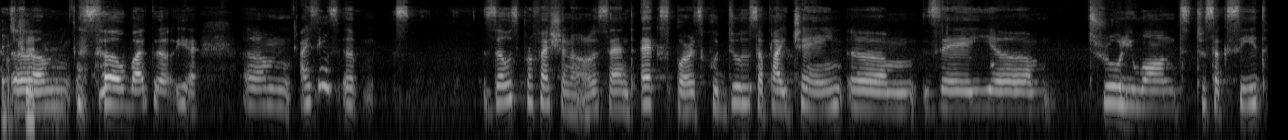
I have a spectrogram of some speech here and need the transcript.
That's true. Um, so, but uh, yeah, um, I think uh, those professionals and experts who do supply chain, um, they um, truly want to succeed,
